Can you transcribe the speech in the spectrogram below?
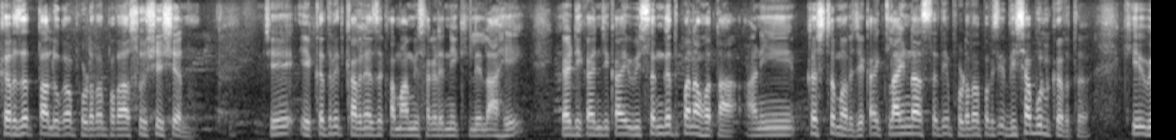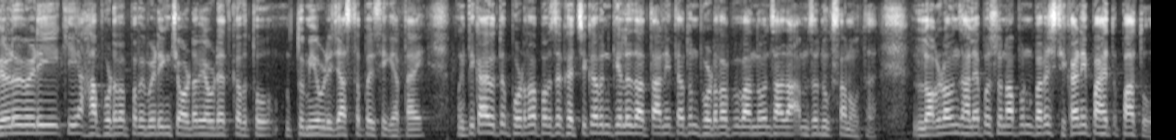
कर्जत तालुका फोटोग्राफर असोसिएशन चे एकत्रित करण्याचं काम आम्ही सगळ्यांनी केलेलं आहे. या ठिकाणी जे काही विसंगतपणा होता आणि कस्टमर जे काही क्लायंट असतं ते फोटोग्राफरची दिशाभूल करतं. की वेळोवेळी की हा फोटोग्राफर वेडिंगची ऑर्डर एवढ्यात करतो तुम्ही एवढे जास्त पैसे घेताय. मग ते काय होतं फोटोग्राफरचं खच्चीकरण केलं जातं आणि त्यातून फोटोग्राफर बांधवांचं आज आमचं नुकसान होतं. लॉकडाऊन झाल्यापासून आपण बऱ्याच ठिकाणी पाहत पाहतो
